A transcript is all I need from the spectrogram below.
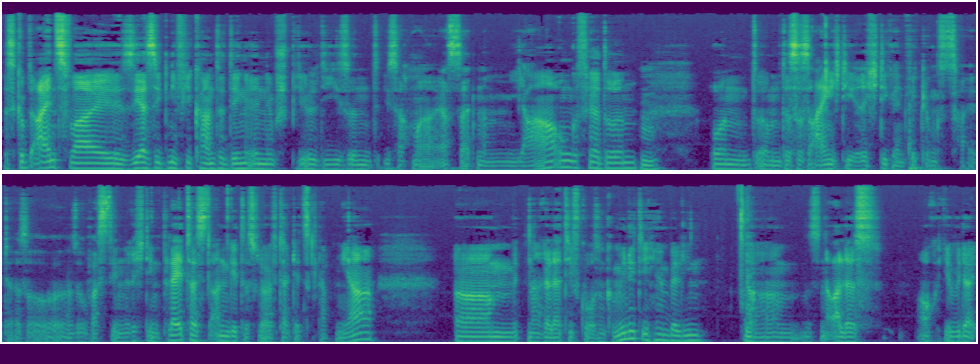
Es gibt ein, zwei sehr signifikante Dinge in dem Spiel, die sind, ich sag mal, erst seit einem Jahr ungefähr drin. Mhm. Und ähm, das ist eigentlich die richtige Entwicklungszeit. Also, also was den richtigen Playtest angeht, das läuft halt jetzt knapp ein Jahr ähm, mit einer relativ großen Community hier in Berlin. Ja. Ähm, das sind alles auch hier wieder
